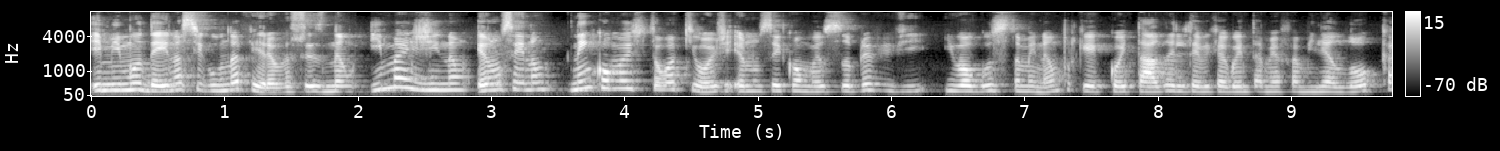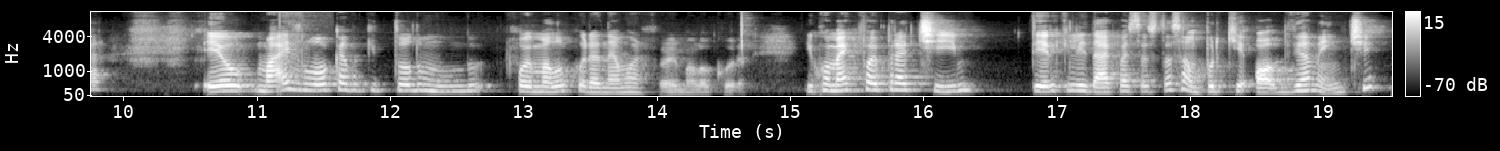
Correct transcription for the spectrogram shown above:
e me mudei na segunda-feira. Vocês não imaginam, eu não sei não, nem como eu estou aqui hoje, eu não sei como eu sobrevivi, e o Augusto também não, porque, coitado, ele teve que aguentar minha família louca. Eu, mais louca do que todo mundo. Foi uma loucura, né, amor? Foi uma loucura. E como é que foi pra ti ter que lidar com essa situação? Porque, obviamente,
